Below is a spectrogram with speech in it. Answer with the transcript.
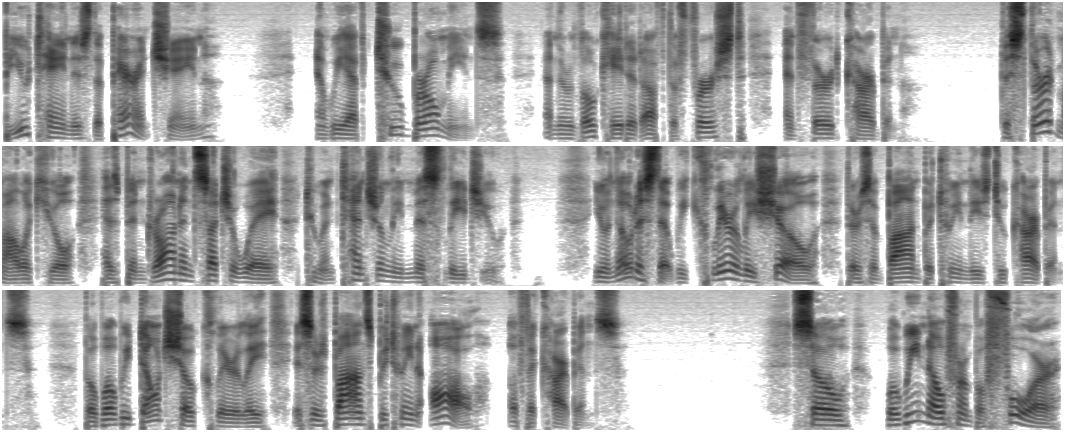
Butane is the parent chain, and we have two bromines, and they're located off the first and third carbon. This third molecule has been drawn in such a way to intentionally mislead you. You'll notice that we clearly show there's a bond between these two carbons. But what we don't show clearly is there's bonds between all of the carbons. So what we know from before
